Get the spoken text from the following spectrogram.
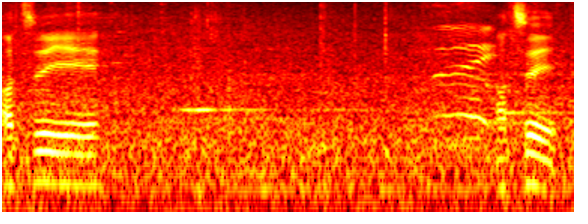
暑い。暑い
